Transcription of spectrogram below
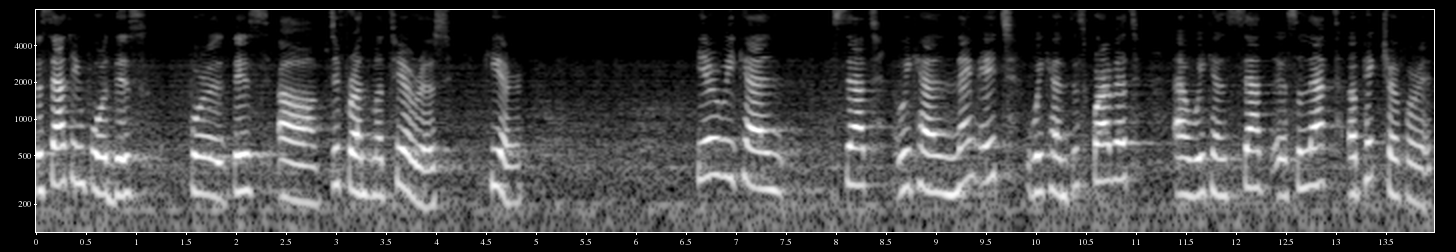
the setting for this for these uh, different materials here. Here we can set, we can name it, we can describe it, and we can set, uh, select a picture for it.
